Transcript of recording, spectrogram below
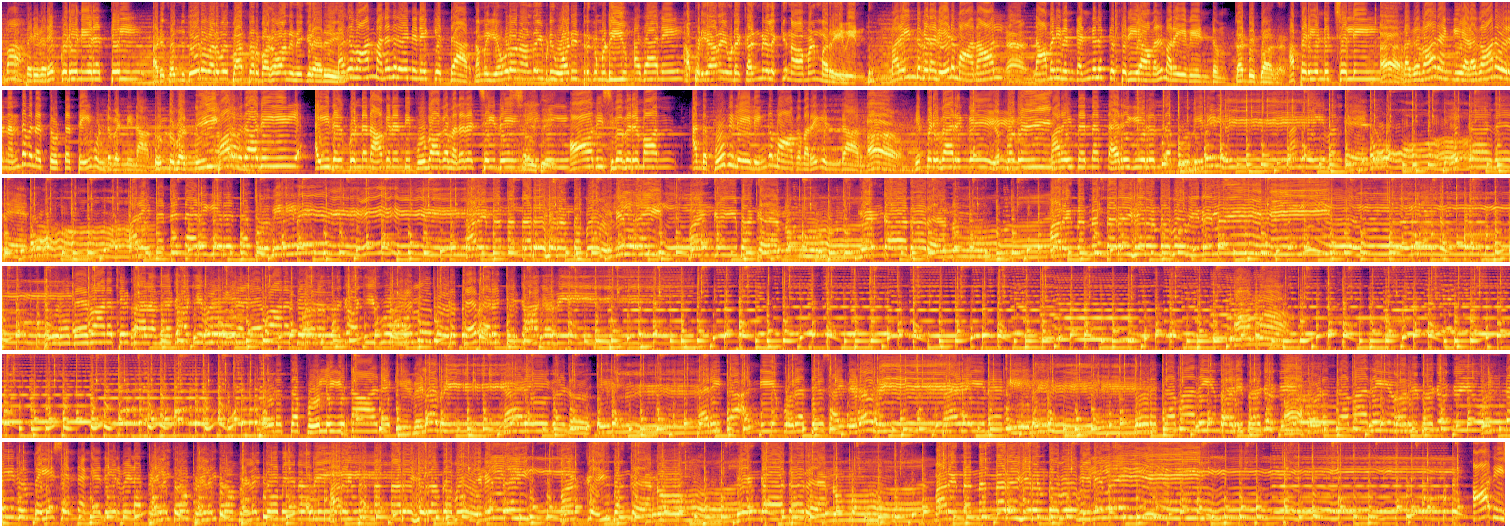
வரக்கூடிய நேரத்தில் அப்படி கொஞ்சம் தூரம் வரும்போது பார்த்தார் பகவான் நினைக்கிறாரு. பகவான் மனதிலே நினைக்கின்றார். நம்ம எவ்வளவு நாள் தான் இப்படி ஓடிட்டு இருக்க முடியும்? அதானே? அப்படியான இவருடைய கண்களுக்கு நாமல் மறைய வேண்டும். மறைந்து விட வேண்டுமானால். நாமல் இவன் கண்களுக்கு தெரியாமல் மறைய வேண்டும். கண்டிப்பாக. அப்படி என்று சொல்லி. பகவான் அங்கே அழகான ஒரு நந்தவன தோட்டத்தை உண்டு பண்ணினார். உண்டு பண்ணி பார்வதாதேயை ஐதல் கொண்ட நாகநந்தி பூவாக மலரச் செய்து. ஆதி சிவபெருமான் அந்த பூவிலே லிங்கமாக மறைகின்றார். எப்படி பாருங்கள். எப்படி? மறைந்த அருகிருந்த பூவினிலே மங்கை வங்கேனோ மறைந்த அருகிருந்த பறந்த கொடுத்த வரத்திற்காகவே புலியின் நாட கரைகளுத்தில் கரித்த அங்கேயும் புறத்தில் சாய்ந்திடவே.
